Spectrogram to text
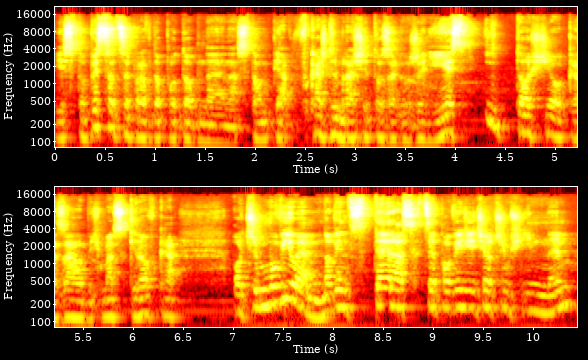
jest to wysoce prawdopodobne, nastąpi. W każdym razie to zagrożenie jest i to się okazało być maskirowka, o czym mówiłem. No więc teraz chcę powiedzieć o czymś innym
